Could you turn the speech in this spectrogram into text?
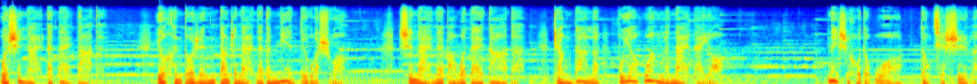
我是奶奶带大的，有很多人当着奶奶的面对我说：“是奶奶把我带大的，长大了不要忘了奶奶哟。”那时候的我懂些事了。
